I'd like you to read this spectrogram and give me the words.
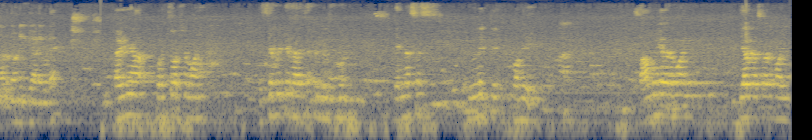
നടന്നുകൊണ്ടിരിക്കുകയാണ് ഇവിടെ. കഴിഞ്ഞ കുറച്ച് വർഷമായി S M T higher secondary school N S S unit വകയിൽ സാമൂഹികപരമായും വിദ്യാഭ്യാസപരമായും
